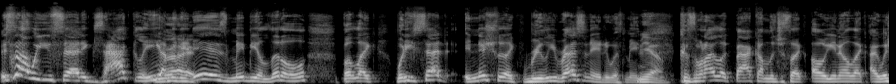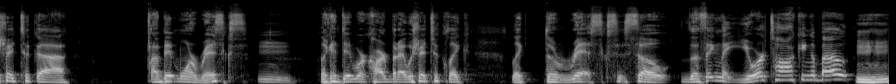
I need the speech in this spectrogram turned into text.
it's not what you said exactly. I mean, it is maybe a little, but like what he said initially, like really resonated with me. Yeah. Because when I look back, I'm just like, oh, you know, like I wish I took a, a bit more risks. Mm. Like I did work hard, but I wish I took like like the risks. So the thing that you're talking about Mm-hmm.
